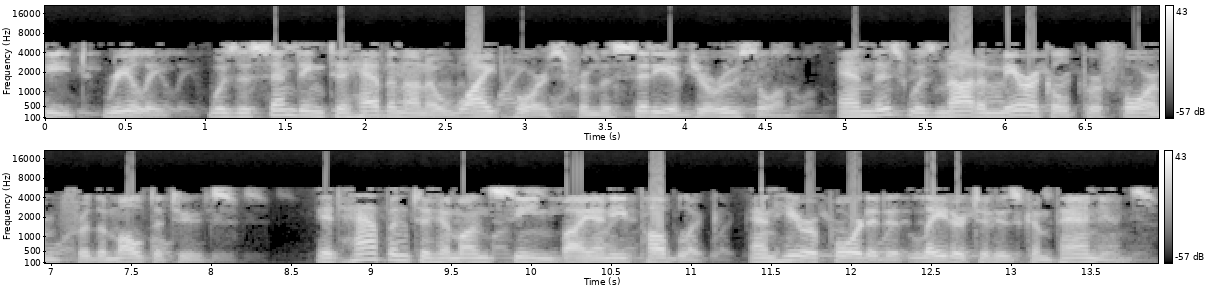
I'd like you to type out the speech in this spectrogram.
feat, really, was ascending to heaven on a white horse from the city of Jerusalem, and this was not a miracle performed for the multitudes. It happened to him unseen by any public, and he reported it later to his companions.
